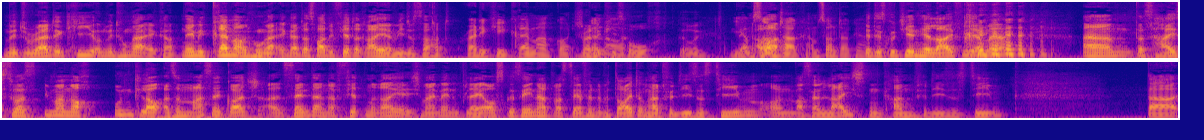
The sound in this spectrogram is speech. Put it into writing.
mit Radicki und mit Hungerecker. Ne, mit Kremmer und Hungerecker. Das war die vierte Reihe, wie du so hat. Radicki, Kremmer, Gott. Radicki genau. ist hochgerückt. Ja, am Sonntag, am Sonntag, ja. Wir diskutieren hier live wieder mehr. ähm, das heißt, du hast immer noch unglaublich, also Masse Gottsch als Center in der vierten Reihe. Ich meine, wenn ein Playoffs gesehen hat, was der für eine Bedeutung hat für dieses Team und was er leisten kann für dieses Team, da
